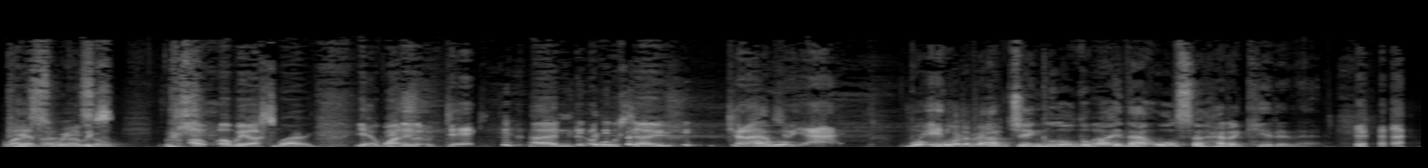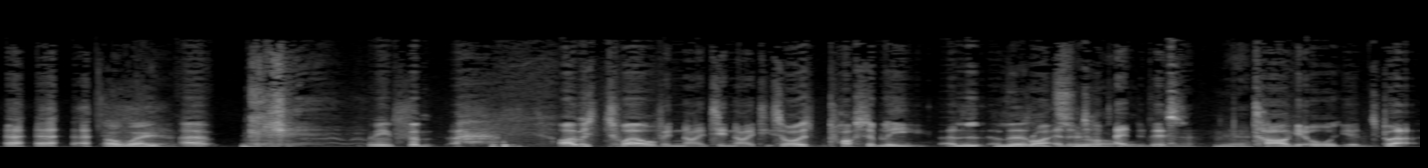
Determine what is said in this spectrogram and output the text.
whatever. Are we, weasel. oh, oh, we are swearing. Yeah, whiny little dick, and also can well, actually act. What, really, what about really Jingle All the well. Way? That also had a kid in it. oh wait, Uh, I mean, from I was 12 in 1990, so I was possibly a, little right at the top end of this yeah. Yeah. target audience, but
